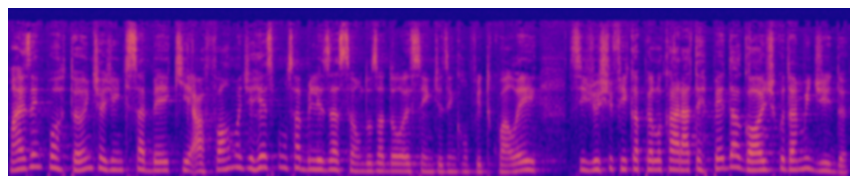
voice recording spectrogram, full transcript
Mas é importante a gente saber que a forma de responsabilização dos adolescentes em conflito com a lei se justifica pelo caráter pedagógico da medida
